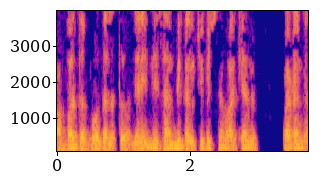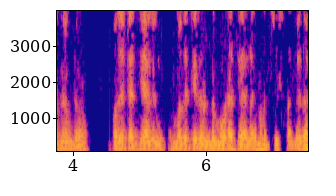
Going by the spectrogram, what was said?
అబద్ధ బోధలతో నేను ఎన్నిసార్లు మీకు అవి చూపించిన వాక్యాలు? ప్రటంగంధంలో మొదటి అధ్యాయాలు మొదటి రెండు మూడు అధ్యాయాలు మనం చూస్తాం కదా?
